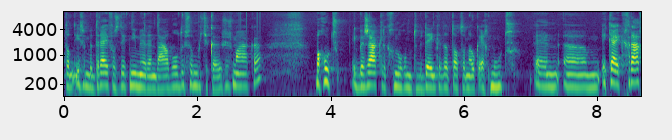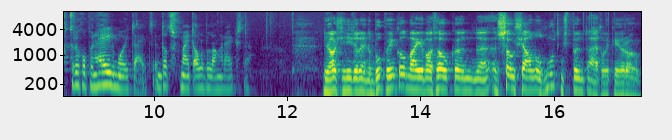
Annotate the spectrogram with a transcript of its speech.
dan is een bedrijf als dit niet meer rendabel, dus dan moet je keuzes maken. Maar goed, ik ben zakelijk genoeg om te bedenken dat dat dan ook echt moet. En um, ik kijk graag terug op een hele mooie tijd. En dat is voor mij het allerbelangrijkste. Nu had je niet alleen een boekwinkel, maar je was ook een, een sociaal ontmoetingspunt eigenlijk in Roon.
